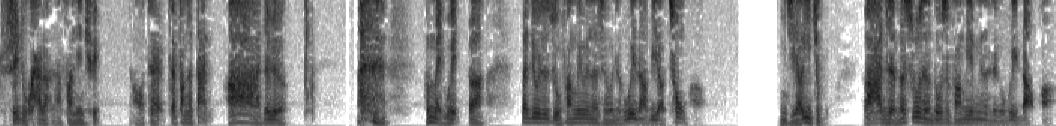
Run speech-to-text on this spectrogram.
水煮开了，然后放进去，然后再再放个蛋啊，这个 很美味是吧？但就是煮方便面的时候，这个味道比较冲啊。你只要一煮啊，整个宿舍都是方便面的这个味道啊。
